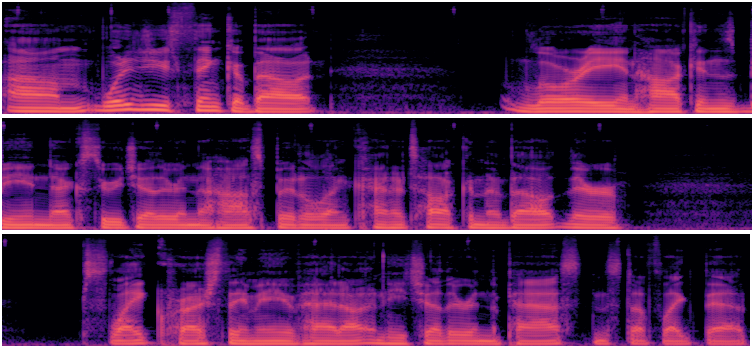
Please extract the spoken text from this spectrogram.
Um, what did you think about Laurie and Hawkins being next to each other in the hospital and kind of talking about their slight crush they may have had on each other in the past and stuff like that?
